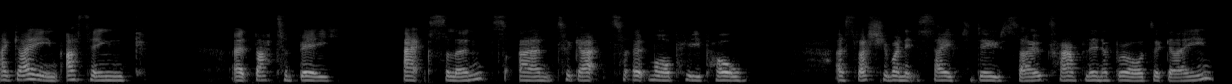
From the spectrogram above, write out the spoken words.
again I think uh, that'd be excellent and to get uh, more people especially when it's safe to do so travelling abroad again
